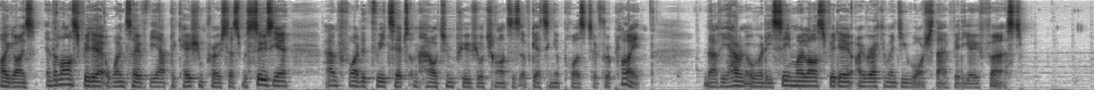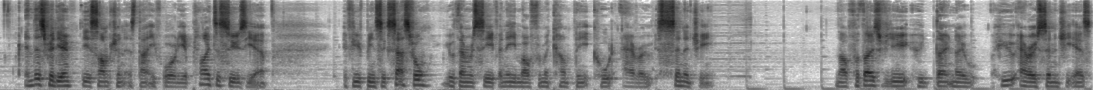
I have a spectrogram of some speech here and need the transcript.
Hi guys, in the last video I went over the application process with Susi and provided 3 tips on how to improve your chances of getting a positive reply. Now if you haven't already seen my last video, I recommend you watch that video first. In this video, the assumption is that you've already applied to Susi If you've been successful, you'll then receive an email from a company called Aero Synergy. Now for those of you who don't know who Aero Synergy is,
